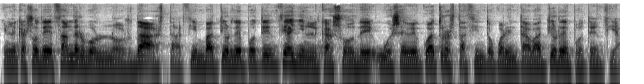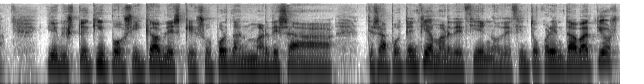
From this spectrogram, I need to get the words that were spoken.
En el caso de Thunderbolt nos da hasta 100 vatios de potencia y en el caso de USB 4 hasta 140 vatios de potencia. Yo he visto equipos y cables que soportan más de esa, de esa potencia, más de de 100 o de 140 vatios,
